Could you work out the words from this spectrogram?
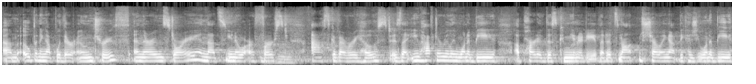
um, opening up with their own truth and their own story. And that's, you know, our 1st ask of every host is that you have to really want to be a part of this community, that it's not showing up because you want to be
